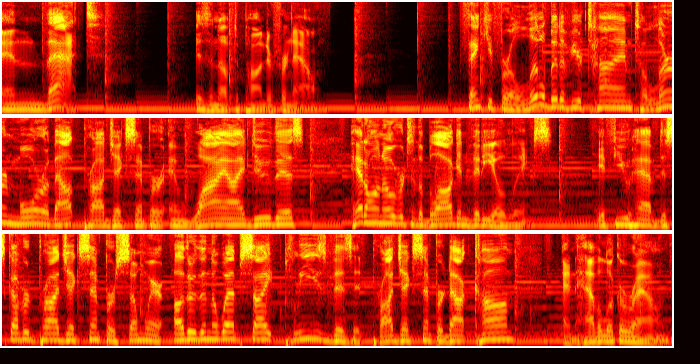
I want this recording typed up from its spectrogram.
And that is enough to ponder for now. Thank you for a little bit of your time to learn more about Project Semper and why I do this. Head on over to the blog and video links. If you have discovered Project Semper somewhere other than the website, please visit projectsemper.com and have a look around.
